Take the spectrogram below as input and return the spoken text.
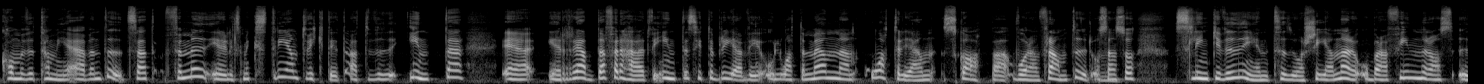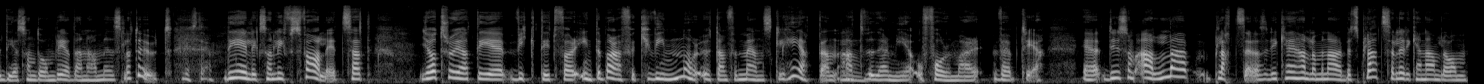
kommer vi ta med även dit. Så att för mig är det liksom extremt viktigt att vi inte eh, är rädda för det här, att vi inte sitter bredvid och låter männen återigen skapa vår framtid. Och sen mm. så slinker vi in tio år senare och bara finner oss i det som de redan har mejslat ut. Det. det. är liksom livsfarligt. Så att, jag tror att det är viktigt för, inte bara för kvinnor utan för mänskligheten mm. att vi är med och formar webb 3. Eh, det är som alla platser, alltså det kan handla om en arbetsplats eller det kan handla om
